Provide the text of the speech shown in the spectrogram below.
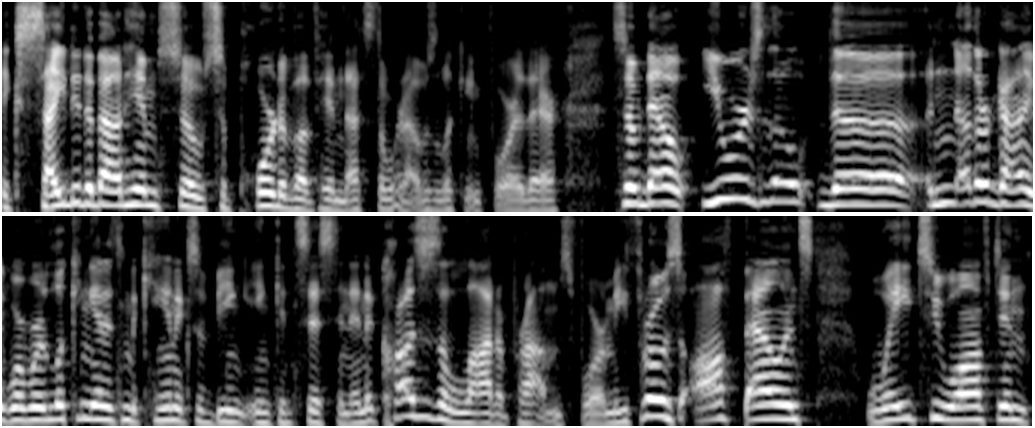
excited about him, so supportive of him. That's the word I was looking for there. So now Ewers, though, the another guy where we're looking at his mechanics of being inconsistent, and it causes a lot of problems for him. He throws off balance way too often,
